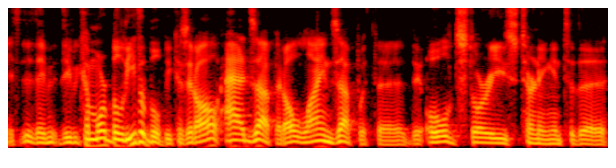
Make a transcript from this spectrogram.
They they become more believable because it all adds up. It all lines up with the the old stories turning into the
